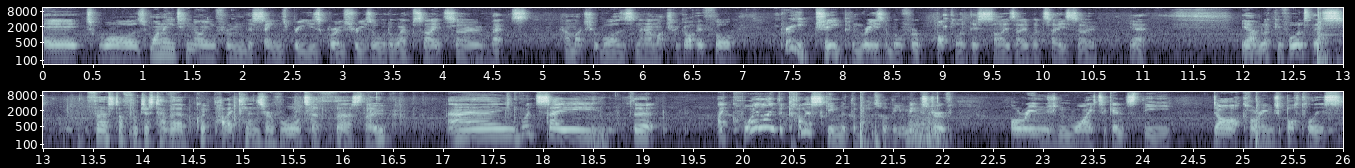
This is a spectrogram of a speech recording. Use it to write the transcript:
It was 189 from the Sainsbury's groceries order website, so that's how much it was and how much I got it for. Pretty cheap and reasonable for a bottle of this size, I would say, so yeah. Yeah, I'm looking forward to this. First off, we'll just have a quick palate cleanser of water first, though. I would say that I quite like the colour scheme of the bottle. The mixture of orange and white against the dark orange bottle is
